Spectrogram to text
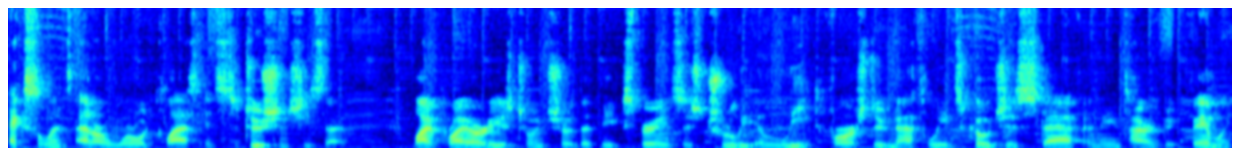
excellence at our world class institution, she said. My priority is to ensure that the experience is truly elite for our student athletes, coaches, staff, and the entire Duke family.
